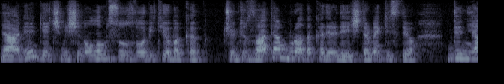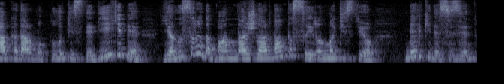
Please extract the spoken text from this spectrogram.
Yani geçmişin olumsuzluğu bitiyor bakın çünkü zaten burada kaderi değiştirmek istiyor. Dünya kadar mutluluk istediği gibi yanı sıra da bandajlardan da sıyrılmak istiyor. Belki de sizin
